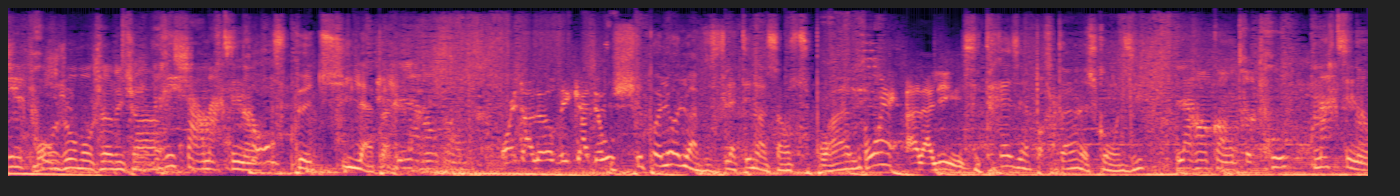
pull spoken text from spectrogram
Gilles Proulx. Bonjour, mon cher Richard. Richard Martineau. Pauvre petit lapin. La rencontre. Point à l'heure des cadeaux. Je serai pas là, là, à vous flatter dans le sens du poil. Point à la ligne. C'est très important, là, ce qu'on dit. La rencontre pro martineau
